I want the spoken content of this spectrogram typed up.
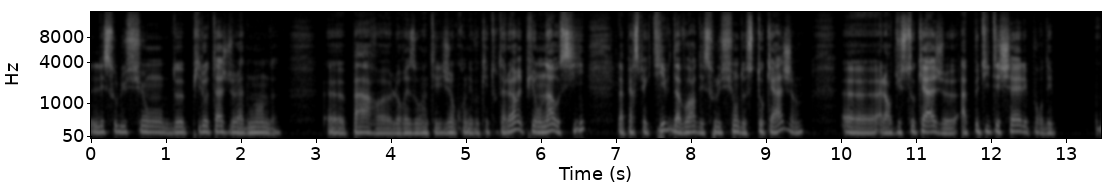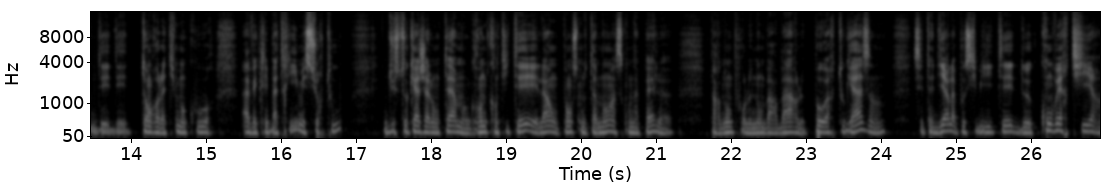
les solutions de pilotage de la demande euh, par le réseau intelligent qu'on évoquait tout à l'heure. Et puis on a aussi la perspective d'avoir des solutions de stockage. Euh, alors du stockage à petite échelle et pour des temps relativement courts avec les batteries, mais surtout du stockage à long terme en grande quantité. Et là, on pense notamment à ce qu'on appelle, euh, pardon pour le nom barbare, le power to gas, hein, c'est-à-dire la possibilité de convertir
